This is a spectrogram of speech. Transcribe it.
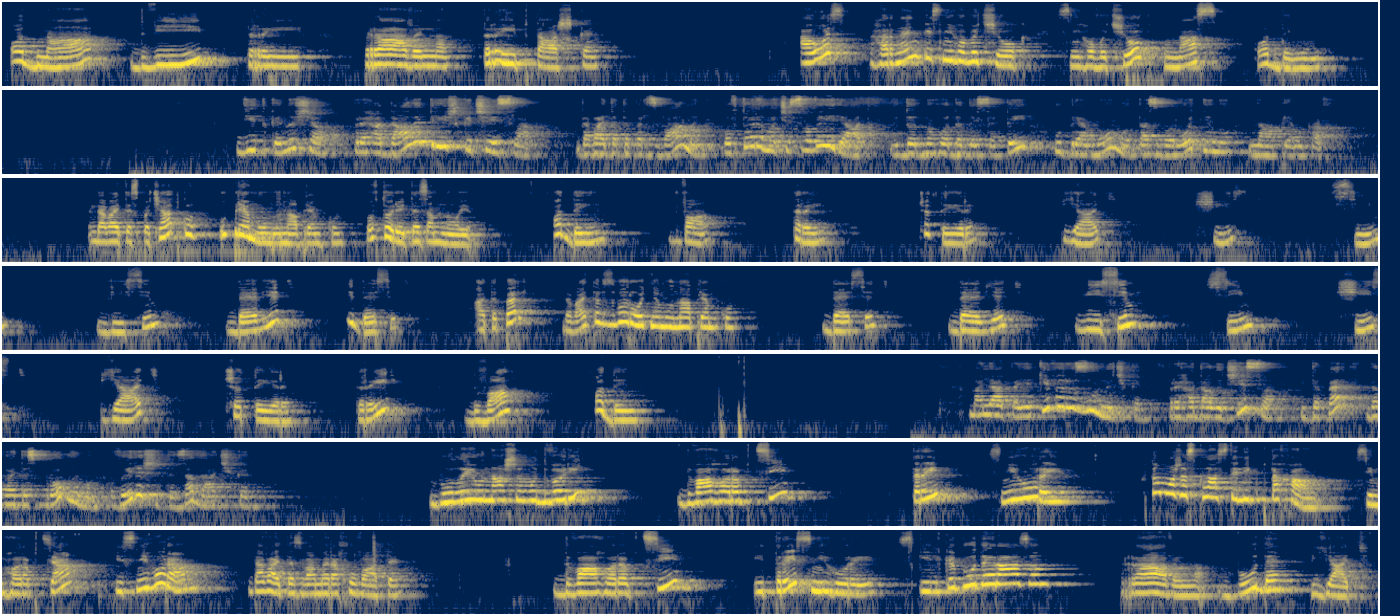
Одна, дві, три. Правильно, три пташки. А ось гарненький сніговичок. Сніговичок у нас один. Дітки, ну що, пригадали трішки числа? Давайте тепер з вами повторимо числовий ряд від 1 до 10 у прямому та зворотньому напрямках. Давайте спочатку у прямому напрямку. Повторюйте за мною. Один, два, три, чотири, п'ять, шість, сім, вісім, дев'ять і десять. А тепер давайте в зворотньому напрямку. Десять, дев'ять, вісім, сім, шість, п'ять, чотири, три, два, один. Малята, які ви розумнички, пригадали числа, і тепер давайте спробуємо вирішити задачки. Були у нашому дворі два горобці, три снігури. Хто може скласти лік птахам? Сім горобцям і снігурам. Давайте з вами рахувати. Два горобці і три снігури. Скільки буде разом? Правильно, буде п'ять.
